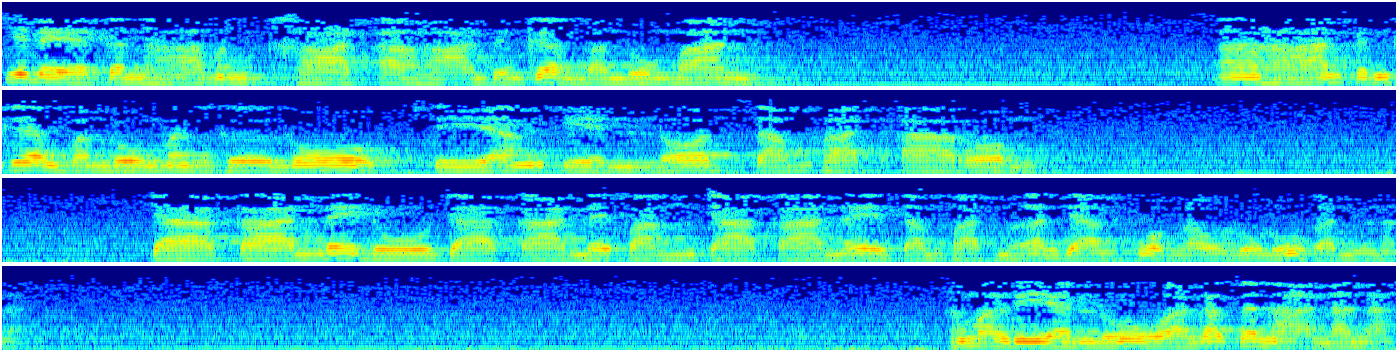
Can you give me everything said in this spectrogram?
กิเลสตัณหามันขาดอาหารเป็นเครื่องบำรุงมัน อาหารเป็นเครื่องบำรุงมันก็คือรูป เสียง กลิ่น รส สัมผัส อารมณ์ จากการได้ดูจากการได้ฟังจากการได้สัมผัสเหมือนอย่างพวกเรารู้ๆกันอยู่นั่นแหละถ้ามาเรียนรู้ว่าลักษณะนั้นอะ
